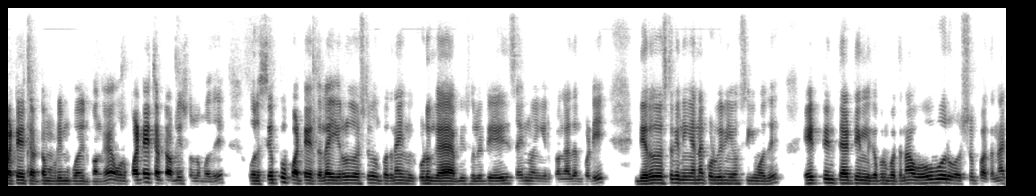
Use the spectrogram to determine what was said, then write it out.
பட்டய சட்டம் அப்படின்னு போயிருப்பாங்க. ஒரு பட்டய சட்டம் அப்படின்னு சொல்லும்போது ஒரு செப்பு பட்டயத்தில் இருபது வருஷத்துக்கு பார்த்தீங்கன்னா எங்களுக்கு கொடுங்க அப்படின்னு சொல்லிட்டு எழுதி சைன் வாங்கியிருப்பாங்க. அதன்படி இந்த இருபது வருஷத்துக்கு நீங்கள் என்ன கொடுக்குறீங்க யோசிக்கும் போது எயிட்டீன் தேர்ட்டீனுக்கு அப்புறம் பார்த்தோன்னா ஒவ்வொரு வருஷம் பார்த்தோன்னா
